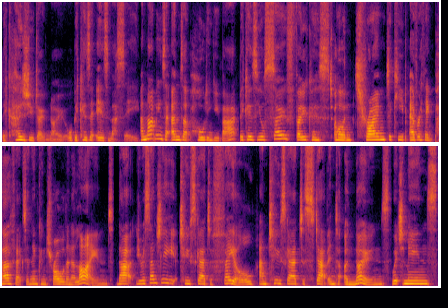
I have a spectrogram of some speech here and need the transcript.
because you don't know or because it is messy. And that means it ends up holding you back because you're so focused on trying to keep everything perfect and in control and aligned that you're essentially too scared to fail and too scared to step into unknowns which means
